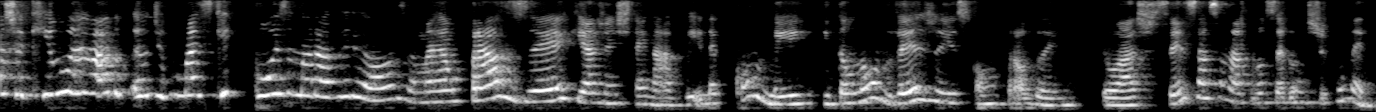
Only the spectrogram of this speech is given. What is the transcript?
acha aquilo errado. Eu digo, mas que coisa maravilhosa, mas é um prazer que a gente tem na vida, é comer. Então, não veja isso como um problema. Eu acho sensacional que você goste de comer.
